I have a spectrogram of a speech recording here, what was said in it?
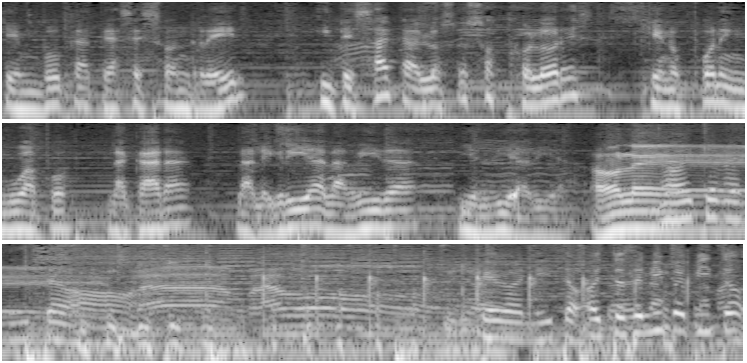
que en boca te hace sonreír y te saca los esos colores que nos ponen guapos la cara, la alegría, la vida y el día a día. ¡Ole! ¡Ay, qué bonito! ¡Qué bonito! Entonces mi Pepito,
